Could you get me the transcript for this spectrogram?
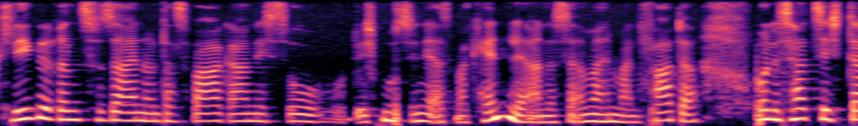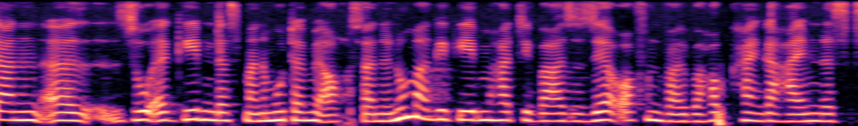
Klägerin zu sein. Und das war gar nicht so, ich musste ihn ja erstmal kennenlernen, das ist ja immerhin mein Vater. Und es hat sich dann äh, so ergeben, dass meine Mutter mir auch seine Nummer gegeben hat. Die war also sehr offen, war überhaupt kein Geheimnis.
